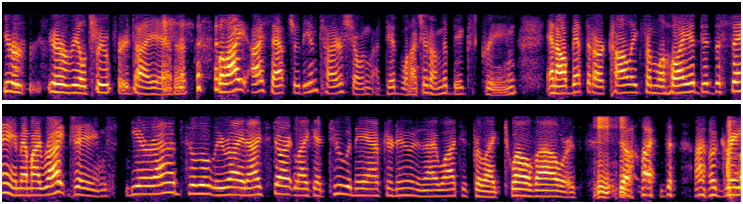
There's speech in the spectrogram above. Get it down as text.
you're you're a real trooper, Diana. Well, I I sat through the entire show and I did watch it on the big screen, and I'll bet that our colleague from La Jolla did the same. Am I right, James? You're absolutely right. I start like at two in the afternoon, and I watch it for like twelve hours. so I'm, I'm a great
